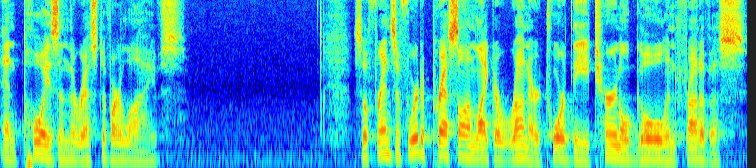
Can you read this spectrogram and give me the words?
and poison the rest of our lives. So, friends, if we're to press on like a runner toward the eternal goal in front of us,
